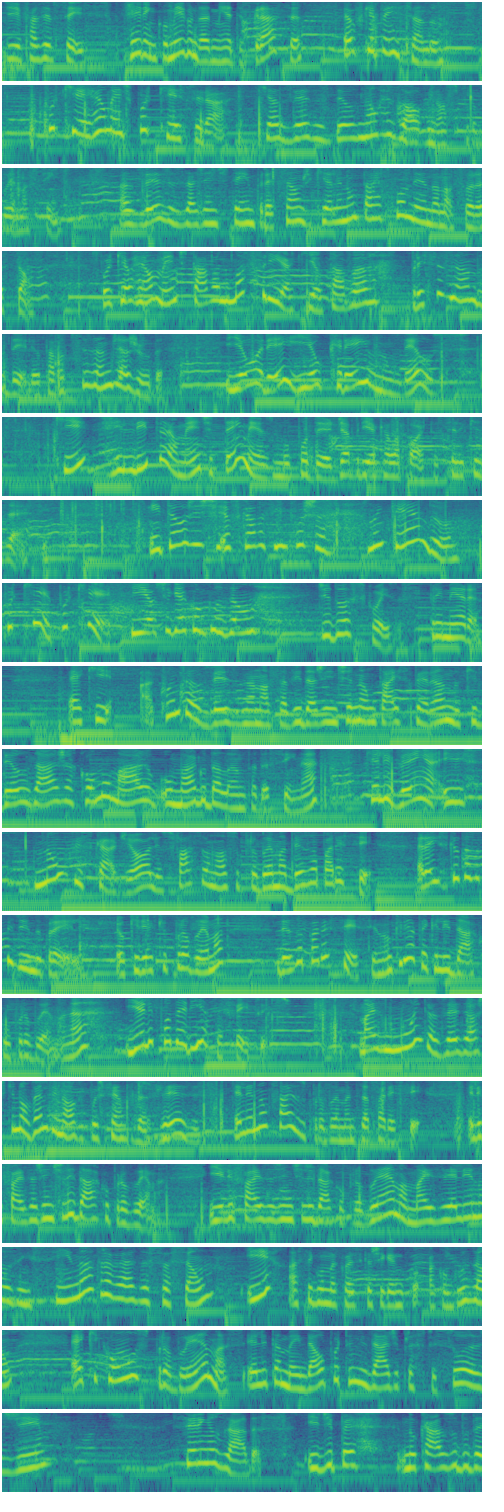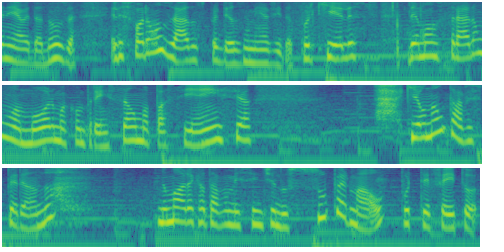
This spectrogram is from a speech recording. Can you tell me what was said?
de fazer vocês rirem comigo da minha desgraça, eu fiquei pensando, por que, realmente, por que será que às vezes Deus não resolve nosso problema assim. Às vezes a gente tem a impressão de que Ele não está respondendo a nossa oração. Porque eu realmente estava numa fria aqui, eu estava precisando dele, eu estava precisando de ajuda. E eu orei e eu creio num Deus que literalmente tem mesmo o poder de abrir aquela porta se ele quisesse. Então gente, eu ficava assim, puxa, não entendo. Por quê? Por quê? E eu cheguei à conclusão de duas coisas. Primeira é que ah, quantas vezes na nossa vida a gente não está esperando que Deus haja como o mago, o mago da lâmpada, assim, né? Que ele venha e num piscar de olhos faça o nosso problema desaparecer. Era isso que eu estava pedindo para ele. Eu queria que o problema desaparecesse, não queria ter que lidar com o problema, né? E ele poderia ter feito isso. Mas muitas vezes, eu acho que 99% das vezes, ele não faz o problema desaparecer. Ele faz a gente lidar com o problema. E ele faz a gente lidar com o problema, mas ele nos ensina através da situação. E a segunda coisa que eu cheguei à conclusão é que com os problemas ele também dá oportunidade para as pessoas de serem usadas. E de no caso do Daniel e da Nusa, eles foram usados por Deus na minha vida, porque eles demonstraram um amor, uma compreensão, uma paciência que eu não estava esperando. Numa hora que eu estava me sentindo super mal por ter feito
